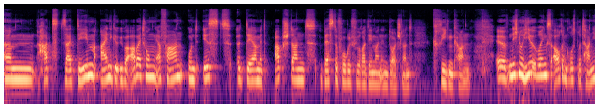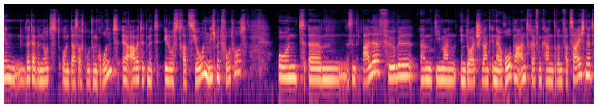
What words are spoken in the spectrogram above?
ähm, hat seitdem einige Überarbeitungen erfahren und ist der mit Abstand beste Vogelführer, den man in Deutschland kriegen kann. Äh, nicht nur hier übrigens, auch in Großbritannien wird er benutzt und das aus gutem Grund. Er arbeitet mit Illustrationen, nicht mit Fotos. Und ähm, es sind alle Vögel, ähm, die man in Deutschland, in Europa antreffen kann, drin verzeichnet.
